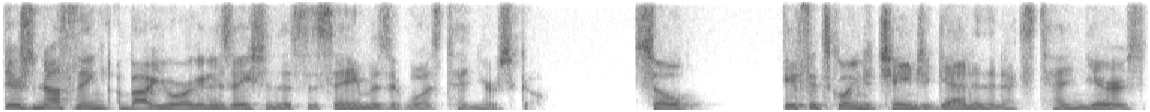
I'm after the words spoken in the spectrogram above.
there's nothing about your organization that's the same as it was 10 years ago. So if it's going to change again in the next 10 years,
